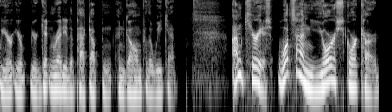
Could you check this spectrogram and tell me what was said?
you're you're you're getting ready to pack up and, and go home for the weekend. I'm curious, what's on your scorecard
